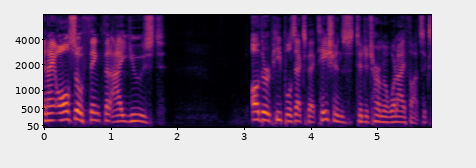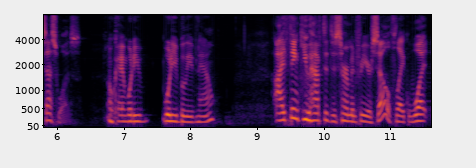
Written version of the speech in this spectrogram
And I also think that I used other people's expectations to determine what I thought success was. Okay, and what do you what do you believe now? I think you have to determine for yourself, like what.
